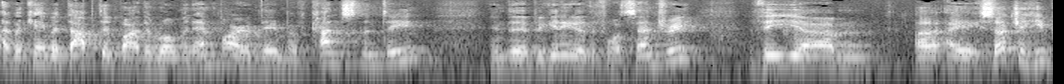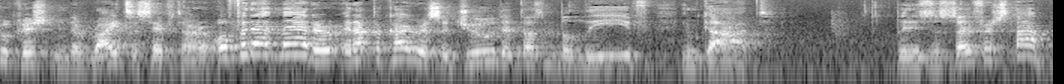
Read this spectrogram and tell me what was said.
It became adopted by the Roman Empire in the name of Constantine in the beginning of the fourth century. The, um, uh, a, such a Hebrew Christian that writes a Sefer Torah, or for that matter, an Apokyrus, a Jew that doesn't believe in God. But he's a Sofer Stam.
